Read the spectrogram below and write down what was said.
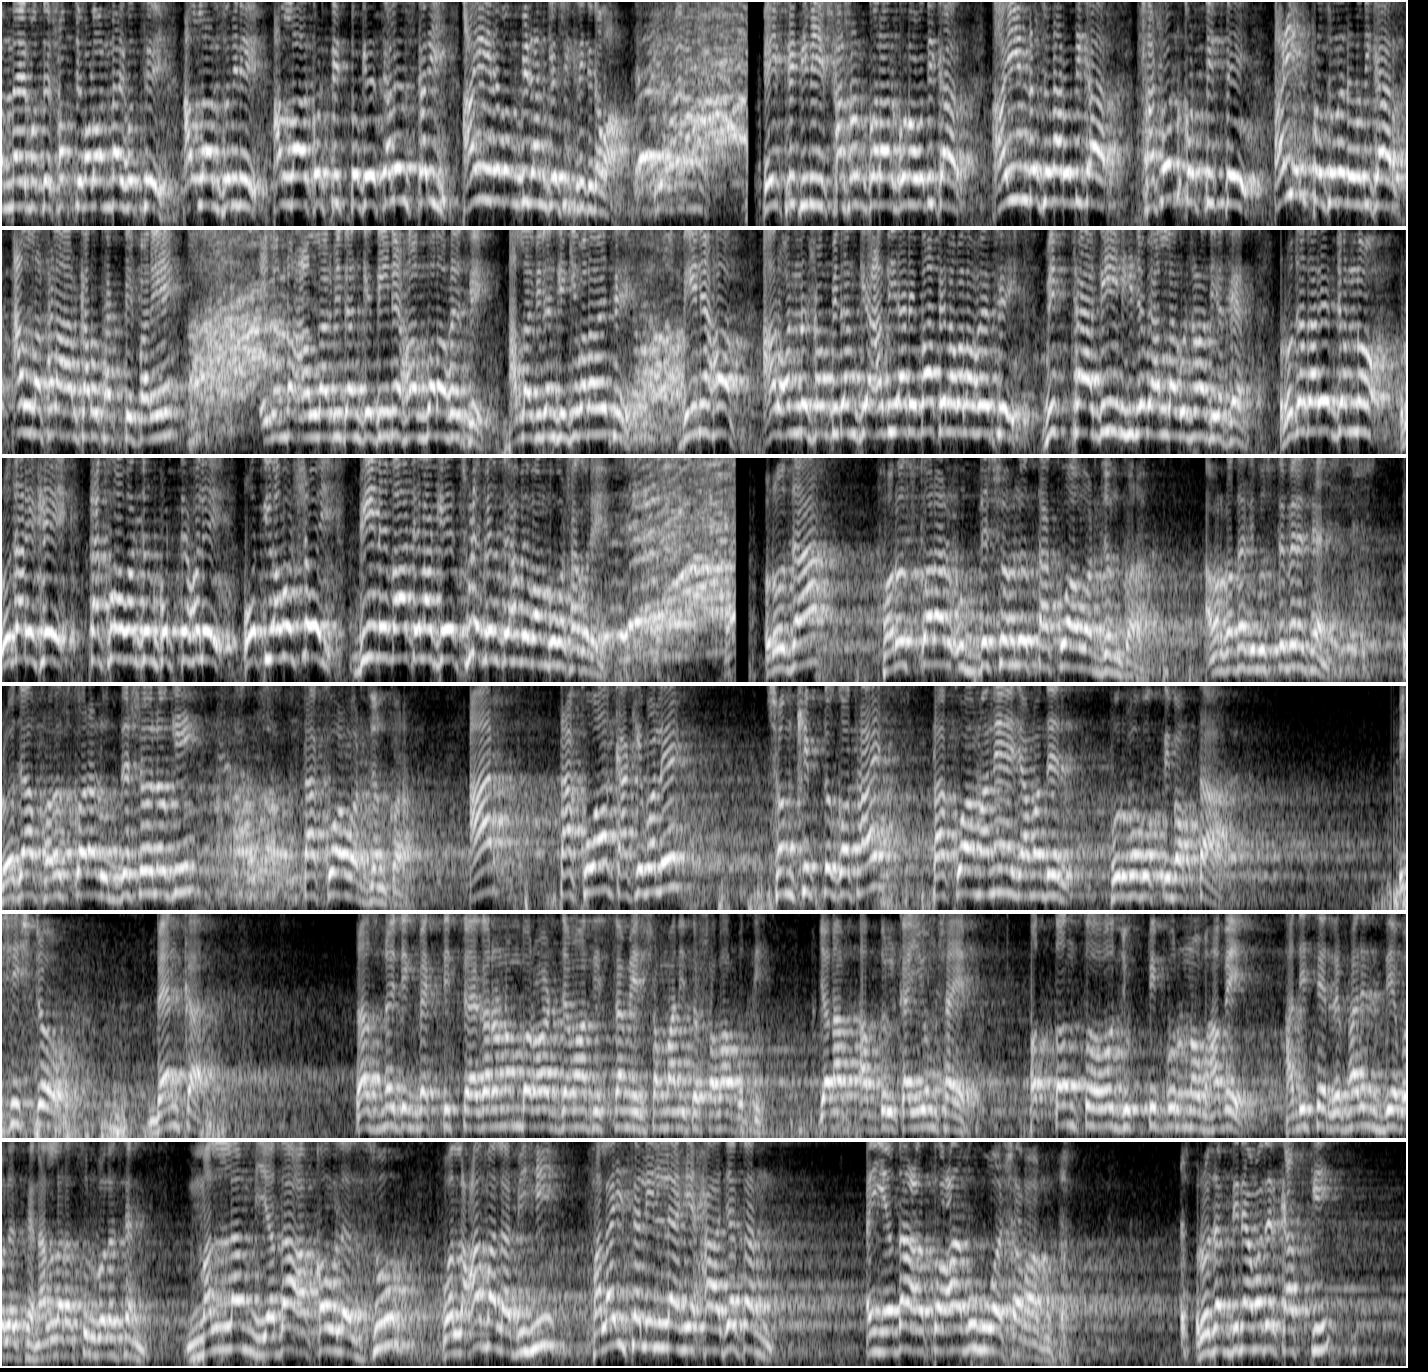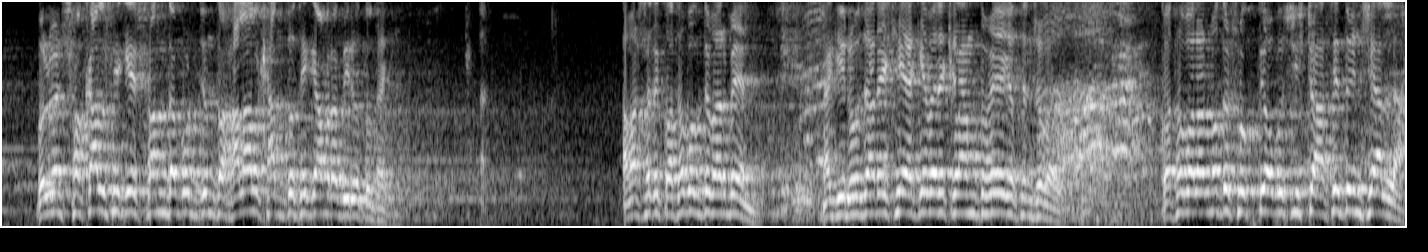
অন্যায়ের মধ্যে সবচেয়ে বড় অন্যায় হচ্ছে আল্লাহর জমিনে আল্লাহ কর্তৃত্বকে চ্যালেঞ্জকারী আইন এবং বিধানকে স্বীকৃতি দেওয়া। এই পৃথিবী শাসন করার কোন অধিকার, আইন রচনার অধিকার, শাসন কর্তৃত্বে আইন প্রচলনের অধিকার আল্লাহ ছাড়া আর কারও থাকতে পারে? এই জন্য আল্লাহর বিধানকে দিনে হক বলা হয়েছে। আল্লাহর বিধানকে কি বলা হয়েছে? দিনে হক। আর অন্য সব বিধানকে আদি আরে বাতেলা বলা হয়েছে। মিথ্যা দিন হিসেবে আল্লাহ ঘোষণা দিয়েছেন। রোজাদারের জন্য রোজা রেখে তাকুয়া অর্জন করতে হলে অতি অবশ্যই দিনে বাতেলাকে ছুঁড়ে ফেলতে হবে বঙ্গোপসাগরে। রোজা ফরজ করার উদ্দেশ্য হলো তাকুয়া অর্জন করা। আমার কথা কি বুঝতে পেরেছেন? রোজা ফরজ করার উদ্দেশ্য হলো কি? তাকুয়া অর্জন করা। আর তাকুয়া কাকে বলে? সংক্ষিপ্ত কথায় তাকুয়া মানে যে আমাদের পূর্ববর্তী বক্তা, বিশিষ্ট ব্যাংকার, রাজনৈতিক ব্যক্তিত্ব, এগারো নম্বর ওয়ার্ড জামাত ইসলামীর সম্মানিত সভাপতি, জনাব আব্দুল কাইয়ুম সাহেব। অত্যন্ত যুক্তিপূর্ণভাবে হাদিসের রেফারেন্স দিয়ে বলেছেন। আল্লাহ রাসুল বলেছেন মাল্লাম ইয়াদা আকাউলা জুর ওয়াল আমালা বিহি ফালাইসা লিল্লাহি হাজাতান ইয়াদা তাআমুহু ওয়া শারাবুহু রোজার দিনে আমাদের কাজ কি? বলবেন, সকাল থেকে সন্ধ্যা পর্যন্ত হালাল খাদ্য থেকে আমরা বিরত থাকি। আমার সাথে কথা বলতে পারবেন? নাকি রোজা রেখে একেবারে ক্লান্ত হয়ে গেছেন সবাই? কথা বলার মতো শক্তি অবশিষ্ট আছে তো ইনশাআল্লাহ।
